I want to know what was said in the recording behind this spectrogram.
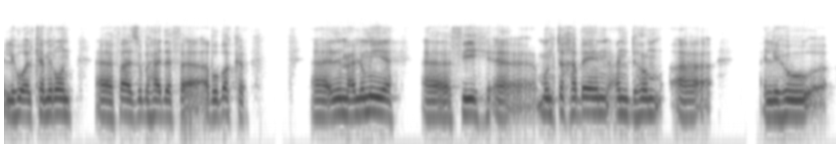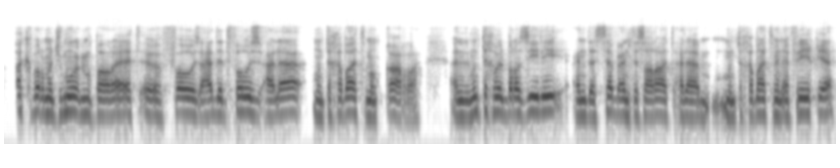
اللي هو الكاميرون. آه فازوا بهدف أبو بكر. للمعلومية فيه منتخبين عندهم اللي هو أكبر مجموع مباريات آه، فوز عدد فوز على منتخبات من قارة. المنتخب البرازيلي عنده سبع انتصارات على منتخبات من أفريقيا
